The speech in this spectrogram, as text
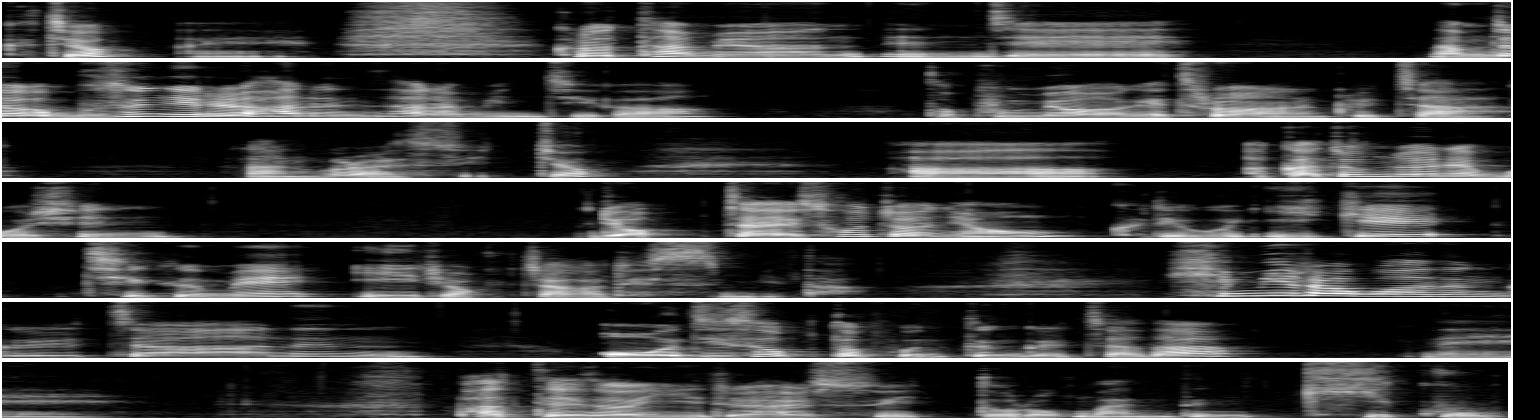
그죠? 예. 그렇다면 이제 남자가 무슨 일을 하는 사람인지가 더 분명하게 드러나는 글자라는 걸 알 수 있죠. 아, 아까 좀 전에 보신 력자의 소전형 그리고 이게 지금의 이 력자가 됐습니다. 힘이라고 하는 글자는 어디서부터 본뜬 글자다? 네. 밭에서 일을 할 수 있도록 만든 기구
